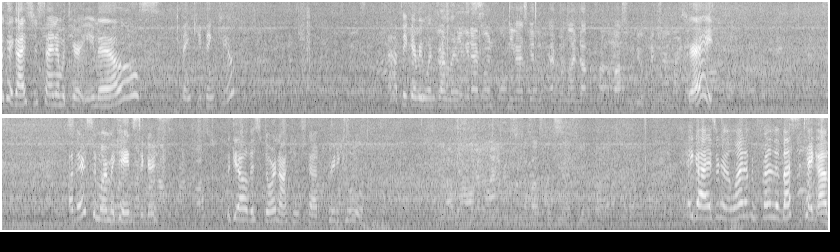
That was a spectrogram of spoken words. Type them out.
Okay, guys, just sign in with your emails. Thank you, thank you. I think everyone's on my Can you get everyone? Can you guys get everyone lined up in front of the bus and do a picture? Great. Oh, there's some more McCain stickers. Look at all this door knocking stuff. Pretty cool. Hey guys, we're gonna line up in front of the bus to take a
